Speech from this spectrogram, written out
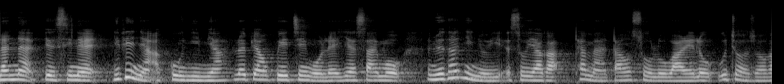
လက်နက်ပစ္စည်းနဲ့ဤပညာအကူအညီများလွှဲပြောင်းပေးခြင်းကိုလည်းရပ်ဆိုင်းမှုအမျိုးသားညီညွတ်ရေးအစိုးရကထပ်မံတောင်းဆိုလိုပါတယ်လို့ဦးကျော်စောက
